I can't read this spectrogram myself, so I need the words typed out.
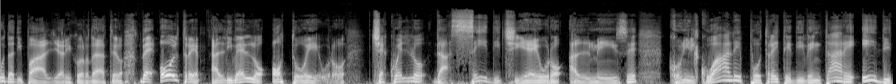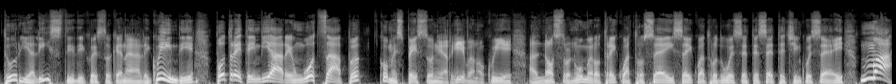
coda di paglia, ricordatelo. Beh, oltre al livello 8 euro, c'è quello da 16 euro al mese con il quale potrete diventare editorialisti di questo canale. Quindi potrete inviare un WhatsApp come spesso ne arrivano qui al nostro numero 346 642 7756, ma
